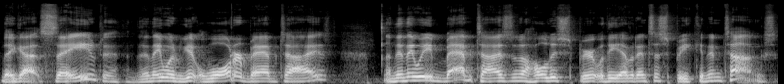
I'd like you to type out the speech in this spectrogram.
They got saved, then they would get water baptized. And then they would be baptized in the Holy Spirit with the evidence of speaking in tongues.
